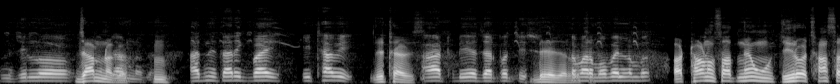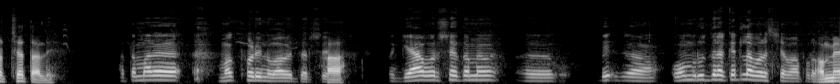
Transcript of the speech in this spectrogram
અને જિલ્લો જામનગર. આજની તારીખ ભાઈ અઠ્ઠાવીસ અઠાવીસ આઠ બે હજાર પચીસ. બે હજાર તમારો મોબાઈલ નંબર? અઠ્ઠાણું સાત નેવું જીરો છાસઠ છેતાલીસ. આ તમારે મગફળીનું વાવેતર છે. હા. ગયા વર્ષે તમે ઓમ રુદ્રા કેટલા વર્ષ છે વાપરો? અમે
